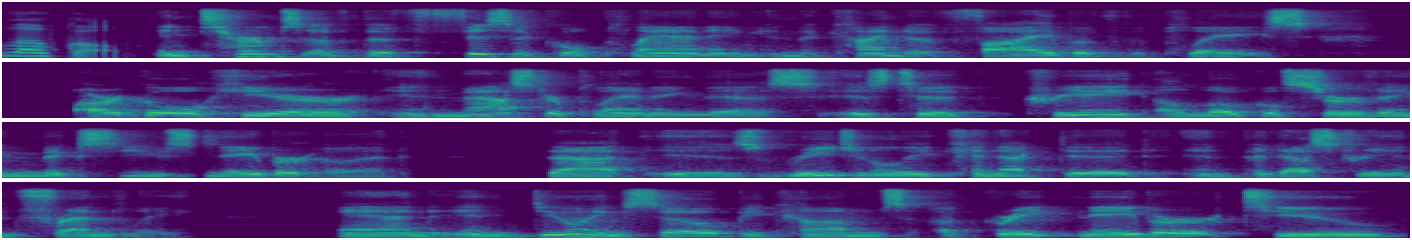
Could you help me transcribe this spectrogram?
local. In terms of the physical planning and the kind of vibe of the place, our goal here in master planning this is to create a local serving mixed use neighborhood that is regionally connected and pedestrian friendly. And in doing so, becomes a great neighbor to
